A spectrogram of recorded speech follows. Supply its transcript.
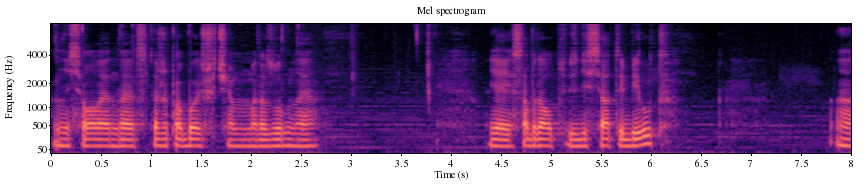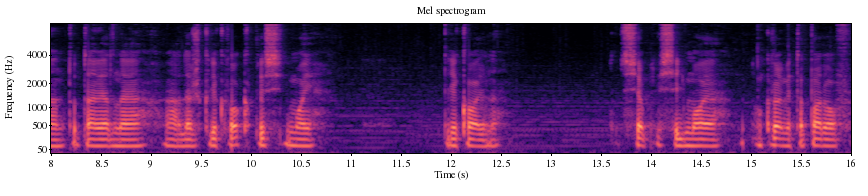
Мне силовая нравится даже побольше, чем разумная. Я и собрал плюс 10 билд. А, тут, наверное, а, даже крикрок плюс 7. Прикольно. Все плюс 7, ну, кроме топоров.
